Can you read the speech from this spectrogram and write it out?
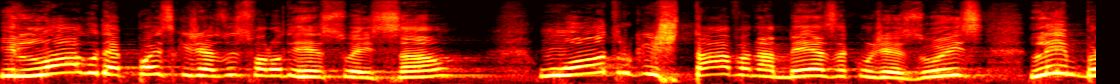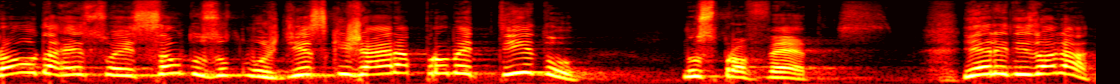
E logo depois que Jesus falou de ressurreição, um outro que estava na mesa com Jesus lembrou da ressurreição dos últimos dias que já era prometido nos profetas. E ele diz: Olha,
